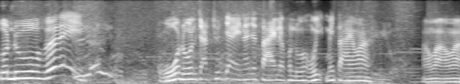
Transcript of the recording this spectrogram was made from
คนดูเฮ้ยโอ้โหโดนจัดชุดใหญ่น่าจะตายแล้วคนดูอุ้ยไม่ตายว่ะเอามาเอามา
